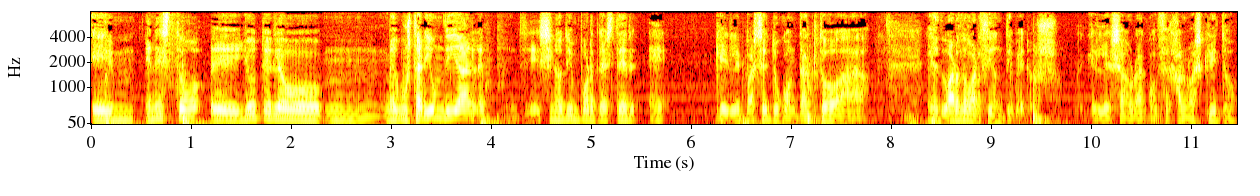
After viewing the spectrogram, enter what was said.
Em, en esto eh, yo te lo... Mm, me gustaría un día, si no te importa Esther, eh, que le pase tu contacto a Eduardo García Ontiveros que él es ahora concejal no ha escrito,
